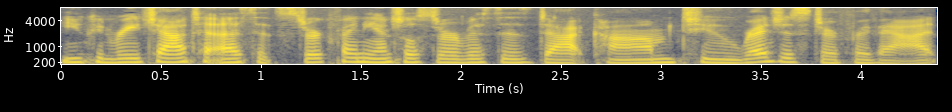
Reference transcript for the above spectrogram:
You can reach out to us at sterkfinancialservices.com to register for that.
